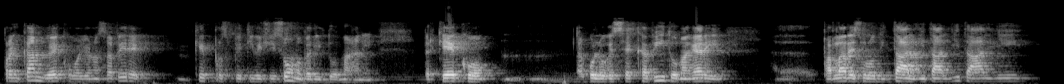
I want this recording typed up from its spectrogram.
però in cambio ecco, vogliono sapere che prospettive ci sono per il domani, perché ecco, da quello che si è capito, magari eh, parlare solo di tagli, tagli, tagli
